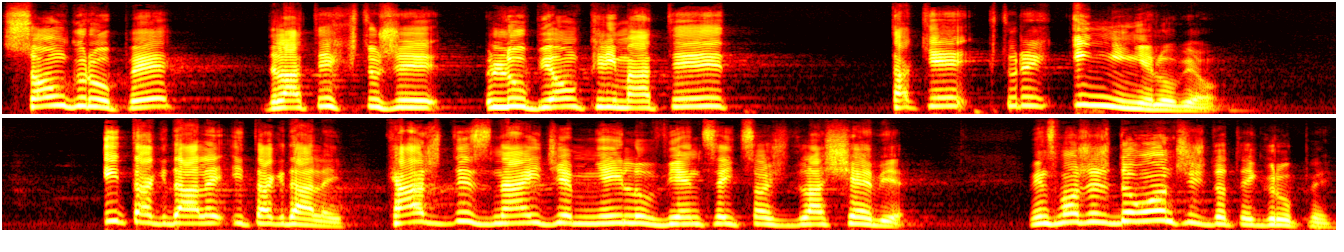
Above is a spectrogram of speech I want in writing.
Są grupy dla tych, którzy lubią klimaty takie, których inni nie lubią. I tak dalej, i tak dalej. Każdy znajdzie mniej lub więcej coś dla siebie. Więc możesz dołączyć do tej grupy.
